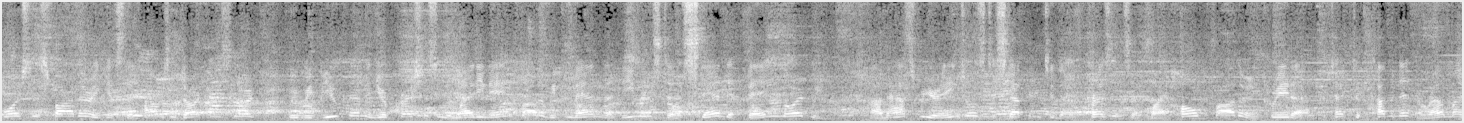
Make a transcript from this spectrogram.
forces, Father, against the powers of darkness, Lord. We rebuke them in your precious and your mighty name, Father. We command the demons to stand at bay, Lord. We um, ask for your angels to step into the presence of my home, Father, and create a protective covenant around my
